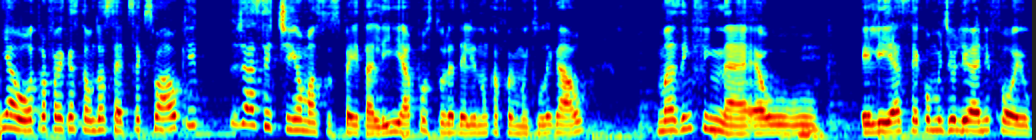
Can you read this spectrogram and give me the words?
E a outra foi a questão do assédio sexual, que já se tinha uma suspeita ali, a postura dele nunca foi muito legal. Mas enfim, né? É o. Hum ele ia ser como o Giuliani foi. O,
